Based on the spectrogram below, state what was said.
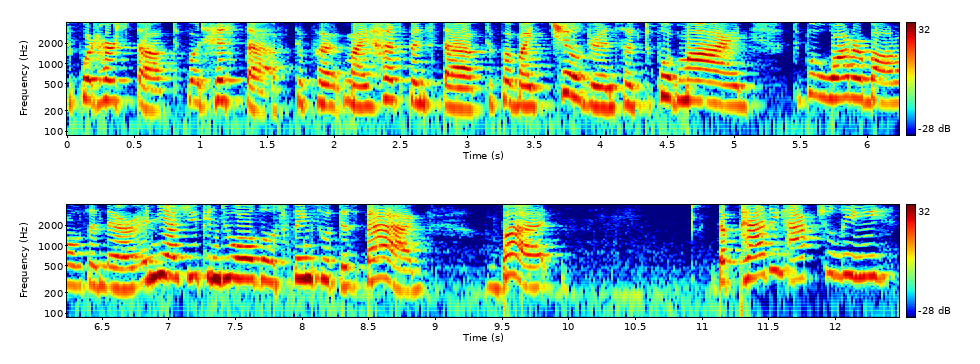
to put her stuff, to put his stuff, to put my husband's stuff, to put my children, so to put mine, to put water bottles in there. And yes, you can do all those things with this bag, but the padding actually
